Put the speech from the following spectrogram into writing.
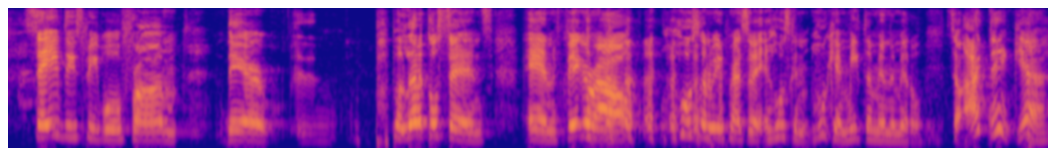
save these people from their uh, p- political sins and figure out who's going to be the president and who's can who can meet them in the middle. So I think, yeah,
